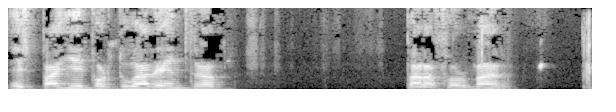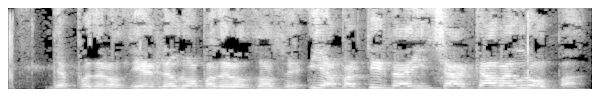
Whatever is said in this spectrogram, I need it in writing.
España y Portugal entran para formar, después de los 10, la Europa de los 12 y a partir de ahí se acaba Europa?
